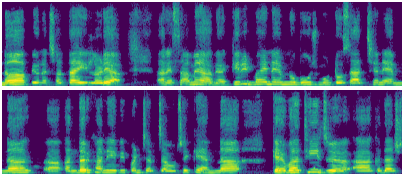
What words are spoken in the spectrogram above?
ન આપ્યો ને છતાંય લડ્યા અને સામે આવ્યા. કિરીટભાઈને એમનો બહુ જ મોટો સાથ છે ને એમના અંદર ખાને એવી પણ ચર્ચાઓ છે કે એમના કહેવાથી જ આ કદાચ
